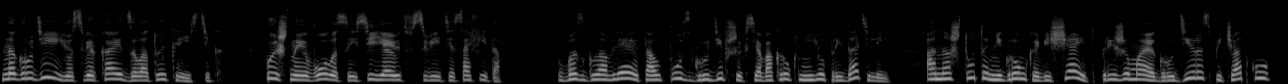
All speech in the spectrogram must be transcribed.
На груди ее сверкает золотой крестик – Пышные волосы сияют в свете софитов. Возглавляя толпу сгрудившихся вокруг нее предателей, она что-то негромко вещает, прижимая к груди распечатку,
